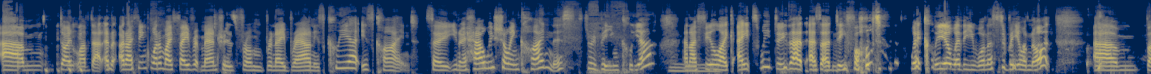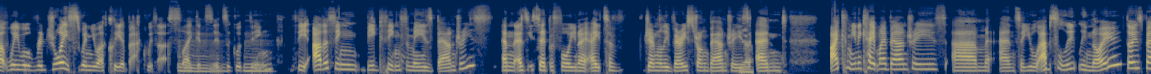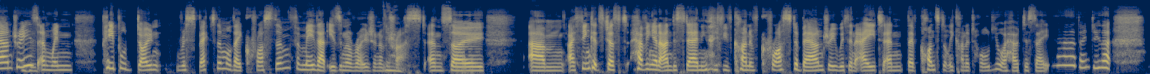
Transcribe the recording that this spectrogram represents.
Um, don't love that. And, and I think one of my favorite mantras from Brene Brown is clear is kind. So, you know, how are we showing kindness through being clear? Mm. And I feel mm. like eights, we do that as our default. We're clear whether you want us to be or not. Um, but we will rejoice when you are clear back with us. Like mm. it's it's a good mm. thing. The other thing, big thing for me is boundaries. And as you said before, you know, eights have generally very strong boundaries yeah. and I communicate my boundaries, um, and so you will absolutely know those boundaries. Mm-hmm. And when people don't respect them or they cross them, for me, that is an erosion of yeah. trust. And so um, I think it's just having an understanding that if you've kind of crossed a boundary with an eight and they've constantly kind of told you or how to say, don't do that.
